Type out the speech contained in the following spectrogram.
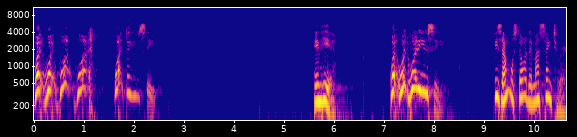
What, what, what, what? What do you see? In here. What, what, what do you see? He said, I'm going to start in my sanctuary.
